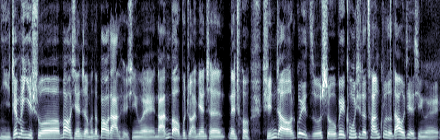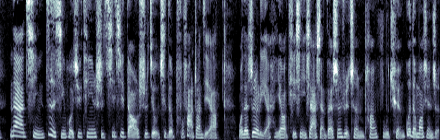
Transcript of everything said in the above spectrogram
你这么一说，冒险者们的抱大腿行为难保不转变成那种寻找贵族手背空虚的仓库的盗窃行为。那请自行回去听十七期到十九期的普法章节啊！我在这里啊，也要提醒一下想在深水城攀附权贵的冒险者，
